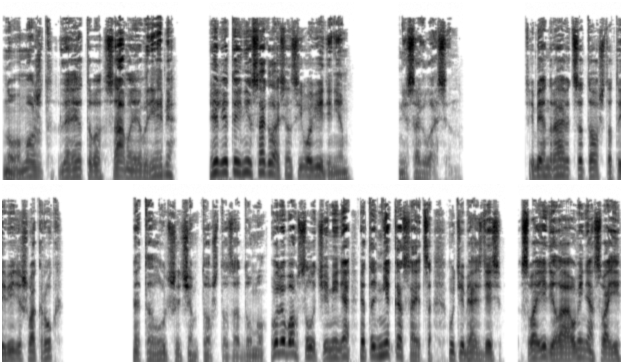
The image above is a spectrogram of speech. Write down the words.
Ну, может, для этого самое время? Или ты не согласен с его видением? Не согласен. Тебе нравится то, что ты видишь вокруг? Это лучше, чем то, что задумал. В любом случае, меня это не касается. У тебя здесь свои дела, а у меня свои.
